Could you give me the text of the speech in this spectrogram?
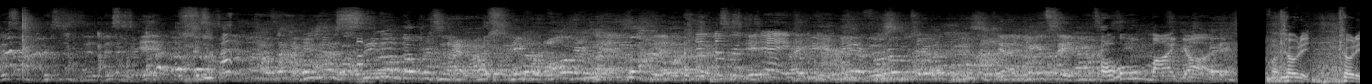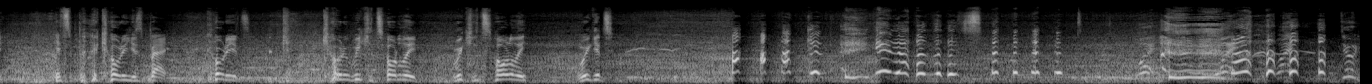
this is, this is, this is it. This is it. I was like, if you get a single number tonight, I will pay for all of your plans. This is it, right here. Yeah, you can say, you can say. Oh my God. Coty, Coty, it's Coty is back. Coty, it's Coty. We can totally, we can totally, we can. T- get, get out of this. What? What? What? Dude,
